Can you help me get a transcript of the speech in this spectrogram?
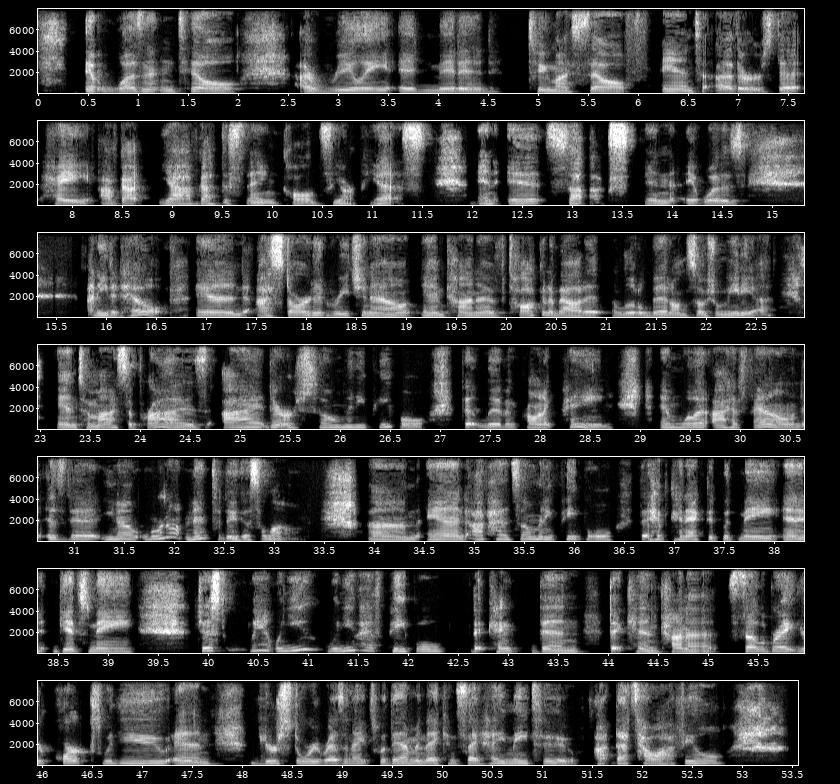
it wasn't until I really admitted to myself and to others that hey i've got yeah i've got this thing called crps mm-hmm. and it sucks. And it was I needed help. And I started reaching out and kind of talking about it a little bit on social media. And to my surprise, I there are so many people that live in chronic pain. And what I have found is that, you know, we're not meant to do this alone. Um, and I've had so many people that have connected with me, and it gives me just man when you when you have people that can then that can kind of celebrate your quirks with you and your story resonates with them and they can say hey me too. I, that's how i feel.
